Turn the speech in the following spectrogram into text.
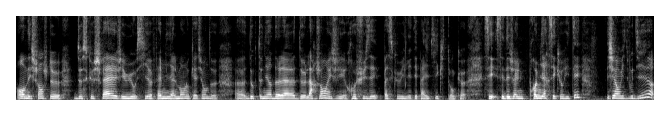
en échange de, de ce que je fais. J'ai eu aussi euh, familialement l'occasion d'obtenir de, l'argent et j'ai refusé parce qu'il n'était pas éthique. Donc c'est déjà une première sécurité j'ai envie de vous dire,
